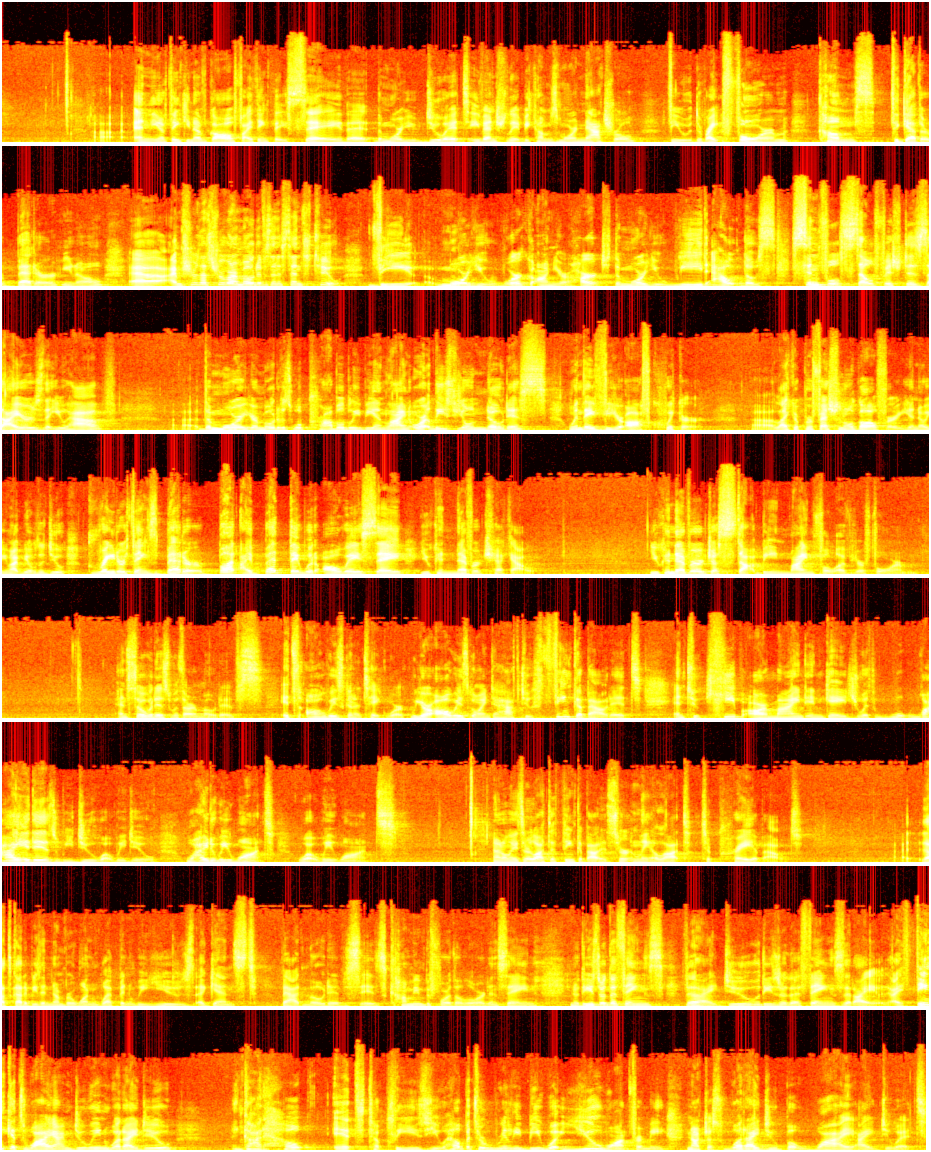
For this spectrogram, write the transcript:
Uh, and you know, thinking of golf, I think they say that the more you do it, eventually it becomes more natural. The, the right form comes together better, you know. Uh, I'm sure that's true of our motives in a sense too. The more you work on your heart, the more you weed out those sinful, selfish desires that you have, uh, the more your motives will probably be in line, or at least you'll notice when they veer off quicker. Uh, like a professional golfer. You know, you might be able to do greater things better, but I bet they would always say you can never check out. You can never just stop being mindful of your form. And so it is with our motives. It's always going to take work. We are always going to have to think about it and to keep our mind engaged with why it is we do what we do. Why do we want what we want? Not only is there a lot to think about, it's certainly a lot to pray about that's got to be the number one weapon we use against bad motives is coming before the Lord and saying, you know, these are the things that I do. These are the things that I, I think it's why I'm doing what I do. And God, help it to please you. Help it to really be what you want from me, not just what I do, but why I do it.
